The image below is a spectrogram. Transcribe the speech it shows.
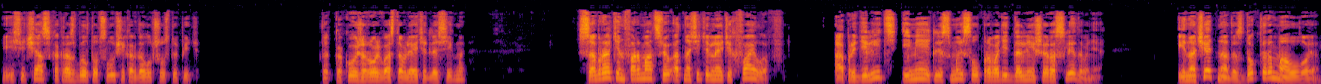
и сейчас как раз был тот случай, когда лучше уступить. Так какую же роль вы оставляете для Сигмы? Собрать информацию относительно этих файлов, определить, имеет ли смысл проводить дальнейшее расследование, и начать надо с доктора Маллоя.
